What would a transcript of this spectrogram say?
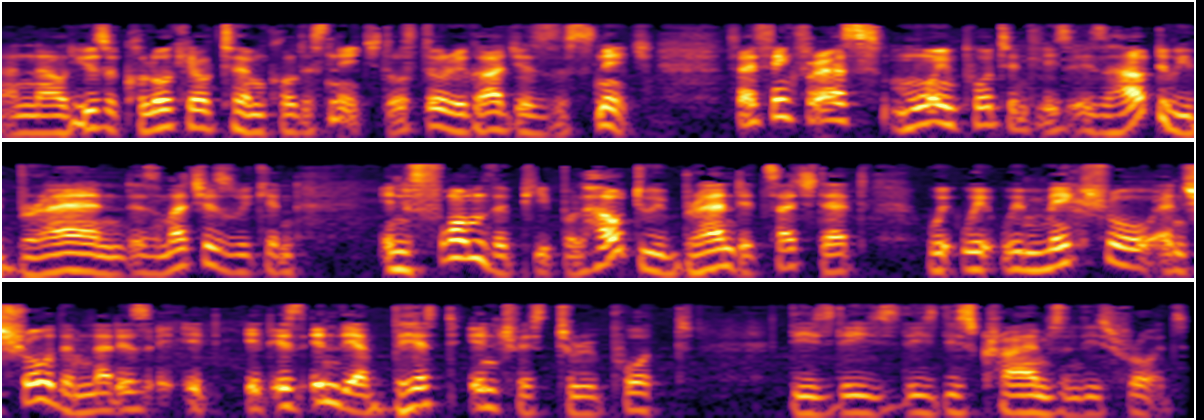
and I'll use a colloquial term called a snitch, they'll still regard you as a snitch. So I think for us, more importantly is, is how do we brand as much as we can inform the people? How do we brand it such that we, we, we make sure and show them that is, it, it is in their best interest to report these, these, these, these crimes and these frauds.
